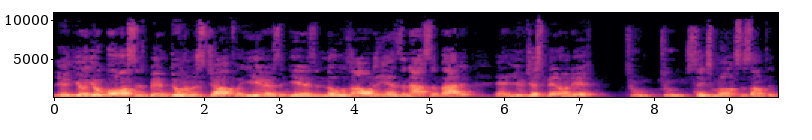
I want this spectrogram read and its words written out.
you, your, your boss has been doing this job for years and years and knows all the ins and outs about it. And you've just been on there two, two, six months or something.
